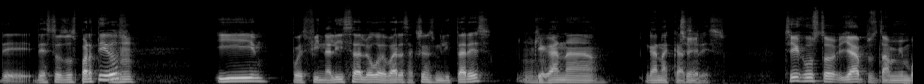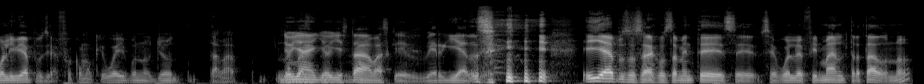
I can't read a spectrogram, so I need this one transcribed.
de, de estos dos partidos y pues finaliza luego de varias acciones militares que gana, gana Cáceres. Sí, justo. Ya, pues también Bolivia, pues ya fue como que, güey, bueno, yo estaba. Yo ya, más- yo ya estaba más que verguiado. Sí. y ya, pues, o sea, justamente se, se vuelve a firmar el tratado, ¿no?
